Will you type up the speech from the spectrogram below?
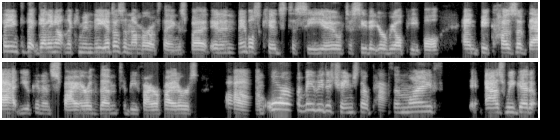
think that getting out in the community, it does a number of things, but it enables kids to see you, to see that you're real people. And because of that, you can inspire them to be firefighters um, or maybe to change their path in life. As we get,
